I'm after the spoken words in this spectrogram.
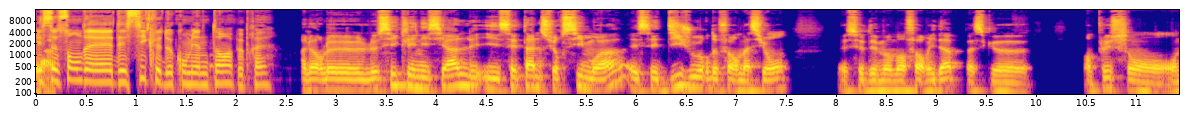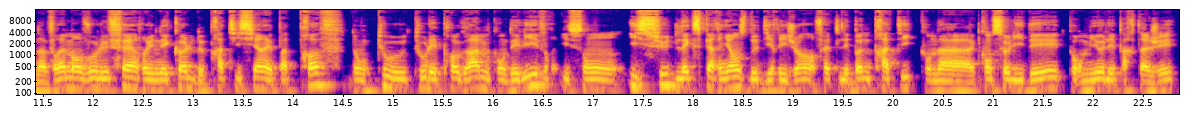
Et ce sont des, des, cycles de combien de temps à peu près? Alors le, le, cycle initial, il s'étale sur six mois et c'est dix jours de formation. C'est des moments formidables parce que en plus, on, on, a vraiment voulu faire une école de praticiens et pas de profs. Donc, tous les programmes qu'on délivre, ils sont issus de l'expérience de dirigeants. En fait, les bonnes pratiques qu'on a consolidées pour mieux les partager.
